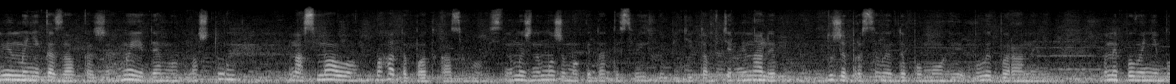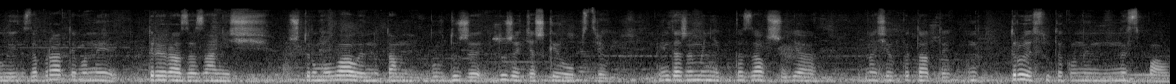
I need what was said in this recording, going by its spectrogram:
Він мені казав, каже, ми йдемо на штурм, нас мало, багато поотказувалися. Ну, ми ж не можемо кидати своїх в біді. Там в терміналі дуже просили допомоги, були поранені. Вони повинні були їх забрати. Вони три рази за ніч штурмували, ну там був дуже, дуже тяжкий обстріл. Він навіть мені казав, що я почав питати, ну, троє суток вони не спали.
